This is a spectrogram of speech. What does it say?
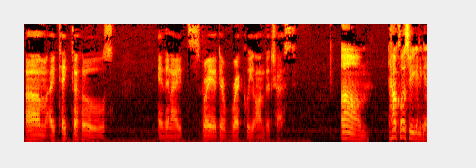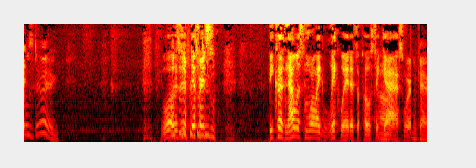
Um, I take the hose and then I spray it directly on the chest. um, how close are you going to get? was doing? Well, What's there's the difference? difference between- because now it's more like liquid as opposed to Oh. gas. Where Okay.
